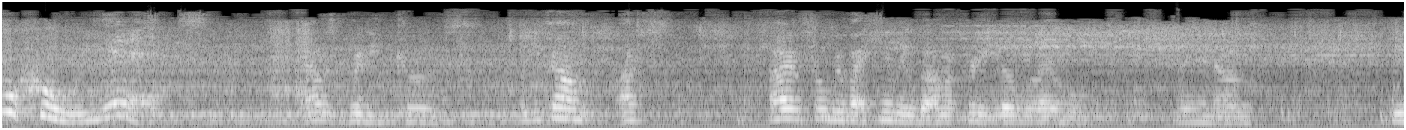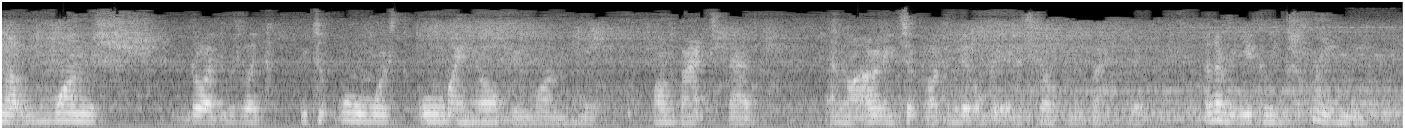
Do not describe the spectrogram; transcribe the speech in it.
Woohoo, yes! That was pretty close. But you can't, I've, I've thought about healing, but I'm a pretty low level. You know, you know, like one, like, it was like, he took almost all my health in one hit, one backstab. And I only took like a little bit of his health in the backstab. I don't think you can blame me.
